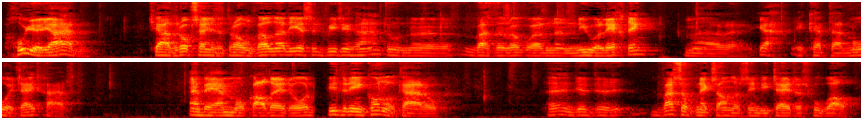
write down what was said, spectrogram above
goede jaren. Het jaar erop zijn ze trouwens wel naar de eerste divisie gegaan. Toen eh, was er ook wel een, nieuwe lichting. Maar eh, ja, ik heb daar een mooie tijd gehad. En bij hem ook altijd hoor. Iedereen kon elkaar ook. Er was ook niks anders in die tijd als voetbal.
